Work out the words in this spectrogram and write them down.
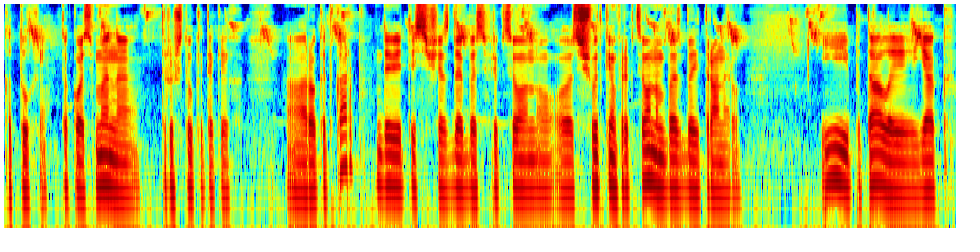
катухи. Так ось в мене три штуки таких Rocket Carp 9000 SD без фрикціону, з швидким фрикціоном без бейтранеру. І питали, як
